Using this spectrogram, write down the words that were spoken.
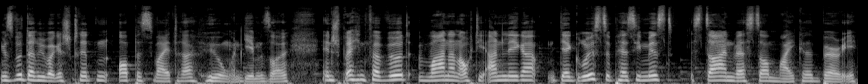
Es wird darüber gestritten, ob es weitere Erhöhungen geben soll. Entsprechend verwirrt waren dann auch die Anleger. Der größte Pessimist, Star-Investor Michael Burry.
